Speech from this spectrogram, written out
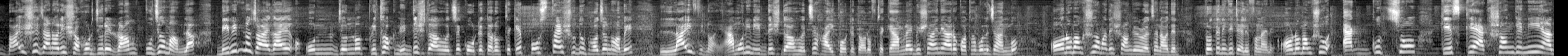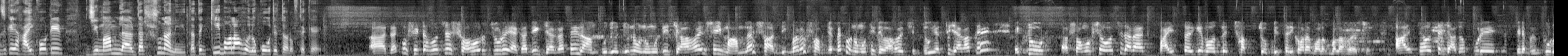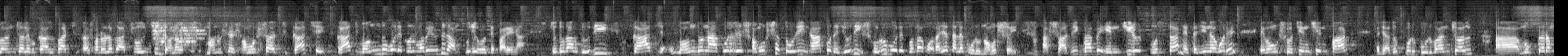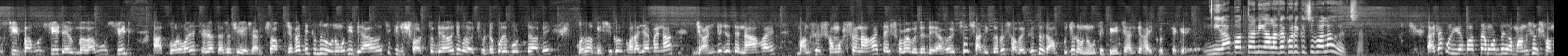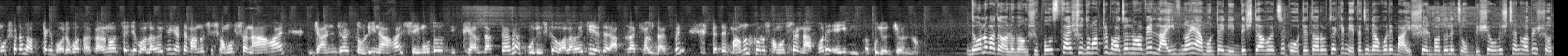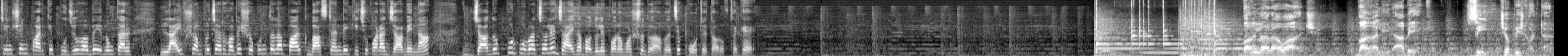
বাইশে জানুয়ারি শহর জুড়ে রাম পুজো মামলা। বিভিন্ন জায়গায় জন্য পৃথক নির্দেশ দেওয়া হয়েছে কোর্টের তরফ থেকে। পোস্তায় শুধু ভজন হবে, লাইভ নয়, এমনই নির্দেশ দেওয়া হয়েছে হাইকোর্টের তরফ থেকে। আমরা এই বিষয় নিয়ে আরও কথা বলে জানব। অর্ণবাংশু আমাদের সঙ্গে রয়েছেন আমাদের প্রতিনিধি টেলিফোন লাইনে। অর্ণবাংশু একগুচ্ছ কেসকে একসঙ্গে নিয়ে আজকে হাইকোর্টের যে মামলা, তার শুনানি, তাতে কি বলা হলো কোর্টের তরফ থেকে? দেখো, সেটা হচ্ছে শহর জুড়ে একাধিক জায়গাতে রাম পুজোর জন্য অনুমতি চাওয়া হয়। সেই মামলায় সার্বিকভাবে সব জায়গাতে অনুমতি দেওয়া হয়েছে। দুই একটি জায়গাতে একটু সমস্যা হচ্ছে, তারা বাইশ তারিখে বদলে চব্বিশ তারিখ করা বলা বলা হয়েছে। আর এটা হচ্ছে যাদবপুরে, যেটা পূর্বাঞ্চলে কালভার্ট সরানো কাজ চলছে, জন মানুষের সমস্যার কাজ, সেই কাজ বন্ধ করে কোনোভাবেই কিন্তু রাম পুজো হতে পারে না। সুতরাং যদি কাজ বন্ধ না করে, সমস্যা তৈরি না করে, যদি শুরু করে কোথাও করা যায়, তাহলে করুন অবশ্যই। আর সার্বিকভাবে এমজি রোড পোস্তা নেতাজি নগরে এবং Sachin Sen Park, Jadavpur Purbanchal Muktaram Street, Babu Street Babu Street, আর বড়বাজার ট্রেডার্স অ্যাসোসিয়েশন। সব জায়গাতে কিন্তু অনুমতি দেওয়া হয়েছে, কিছু শর্ত দেওয়া হয়েছে, কোথাও ছোট করে করতে হবে, কোথাও বেশি করে করা যাবে না, যানজট যাতে না হয়, মানুষের সমস্যা না হয়, তাই সবাই বেঁধে দেওয়া হয়েছে। সার্বিকভাবে সবাই কিন্তু রাম পুজোর অনুমতি পেয়েছে আজকে হাইকোর্ট থেকে। নিরাপত্তা নিয়ে আলাদা করে কিছু বলা হয়েছে? দেখো, নিরাপত্তার মধ্যে মানুষের সমস্যাটা সব থেকে বড় কথা। কারণ হচ্ছে যে বলা হয়েছে যাতে মানুষের সমস্যা না হয়, যানজট তৈরি না হয়, সেই মতো খেয়াল রাখতে হবে। পুলিশকে বলা হয়েছে যাতে আপনারা খেয়াল রাখবেন, যাতে মানুষ কোনো সমস্যায় না পড়ে এই পুজোর জন্য। ধন্যবাদ, অনবংশু। পোস্তায় শুধুমাত্র ভজন হবে, লাইভ নয়, এমনটাই নির্দেশ দেওয়া হয়েছে। কোর্টের তরফ থেকে নেতাজি নগরে বাইশের বদলে চব্বিশে অনুষ্ঠান হবে। সচিন সেন পার্কে পুজো হবে এবং তার লাইভ সম্প্রচার হবে। শকুন্তলা পার্ক বাসস্ট্যান্ডে কিছু করা যাবে না। যাদবপুর পূর্বাঞ্চলে জায়গা বদলে পরামর্শ দেওয়া হয়েছে কোর্টের তরফ থেকে। বাংলার আওয়াজ, বাঙালির আবেগ। জি, চব্বিশ ঘণ্টা।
